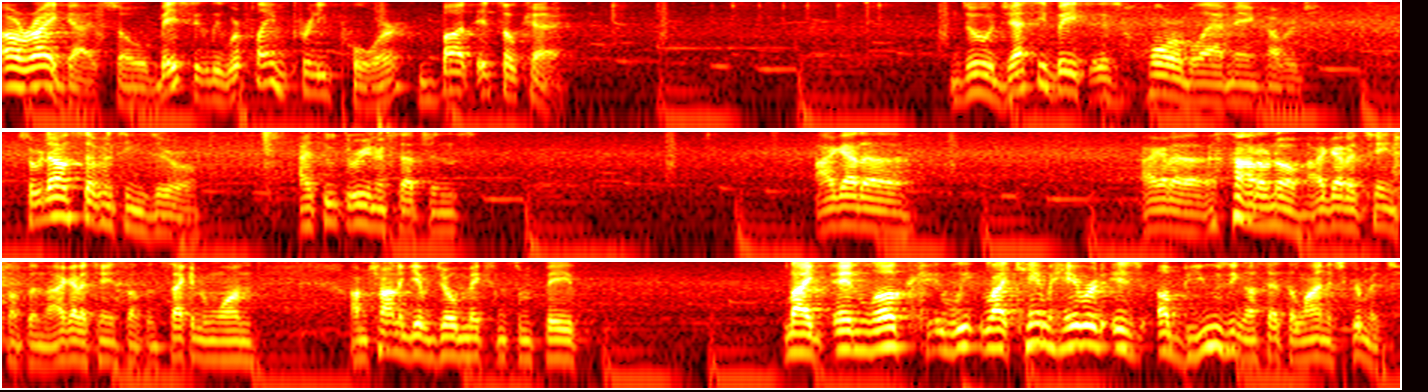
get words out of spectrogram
Alright, guys. So, basically, we're playing pretty poor, but it's okay. Dude, Jessie Bates is horrible at man coverage. So, we're down 17-0. I threw three interceptions. I gotta. I gotta. I don't know. I gotta change something. I gotta change something. Second one. I'm trying to give Joe Mixon some faith. Like, and look, we like Cam Heyward is abusing us at the line of scrimmage.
